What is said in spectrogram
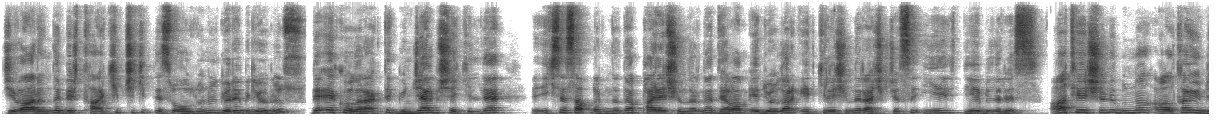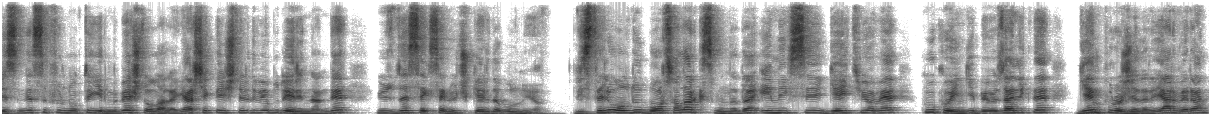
civarında bir takipçi kitlesi olduğunu görebiliyoruz. Ve ek olarak da güncel bir şekilde e, X hesaplarında da paylaşımlarına devam ediyorlar. Etkileşimleri açıkçası iyi diyebiliriz. ATH'ını bundan 6 ay öncesinde 0.25 dolarla gerçekleştirdi ve bu değerinden de %83 geride bulunuyor. Listeli olduğu borsalar kısmında da MXC, Gateo ve KuCoin gibi özellikle gem projelere yer veren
